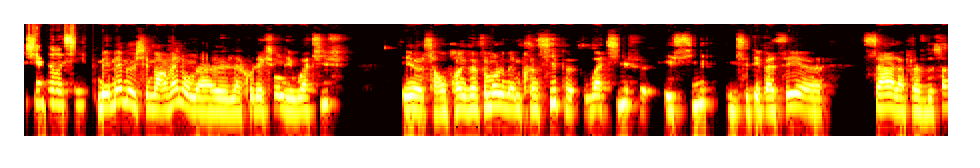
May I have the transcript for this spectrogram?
j'adore aussi. Mais même chez Marvel, on a la collection des What If, et euh, ça reprend exactement le même principe. What if et si il s'était passé euh, ça à la place de ça?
